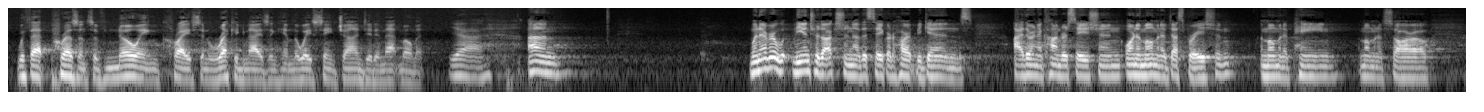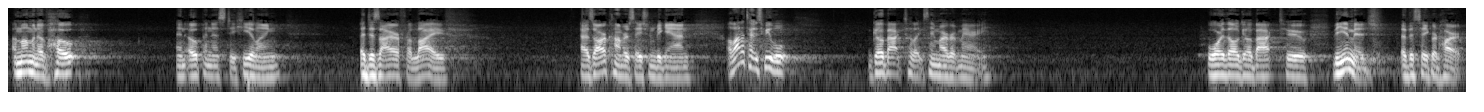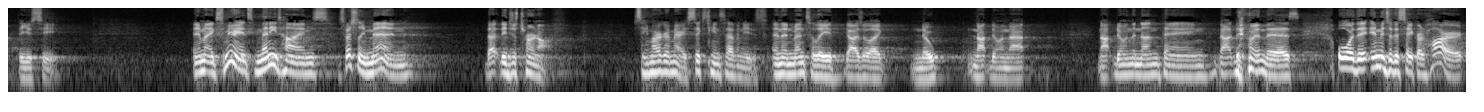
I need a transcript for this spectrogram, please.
with that presence of knowing Christ and recognizing him the way St. John did in that moment. Yeah. Um, whenever the introduction of the Sacred Heart begins, either in a conversation or in a moment of desperation, a moment of pain, a moment of sorrow, a moment of hope and openness to healing, a desire for life. As our conversation began, a lot of times people go back to like St. Margaret Mary. Or they'll go back to the image of the Sacred Heart that you see. And in my experience, many times, especially men, that they just turn off. St. Margaret Mary, 1670s. And then mentally, guys are like, nope, not doing that. Not doing the nun thing, not doing this. Or the image of the Sacred Heart.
